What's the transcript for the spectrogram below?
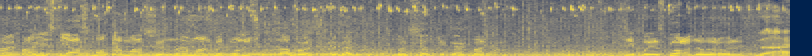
Ну и провести осмотр машин. Ну и может быть удочку забросить. Ребят, мы все-таки как бы типа из города вырвались. Да.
